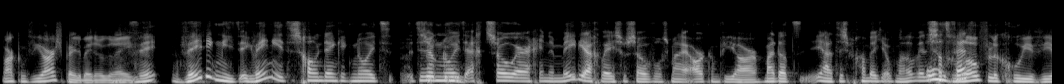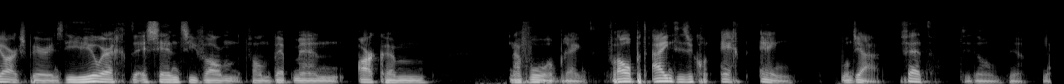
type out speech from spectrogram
Arkham VR spelen bij de? We- weet ik niet. Ik weet niet. Het is gewoon denk ik nooit. Het is ook nooit echt zo erg in de media geweest of zo, volgens mij, Arkham VR. Maar dat, ja, het is gewoon een beetje over mijn hoofd. Is dat? Ongelooflijk goede VR-experience. Die heel erg de essentie van, van Batman Arkham naar voren brengt. Vooral op het eind is het gewoon echt eng. Want ja, Vet. ja. ja.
